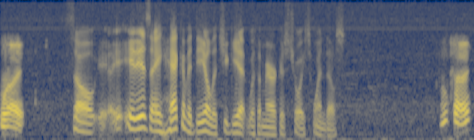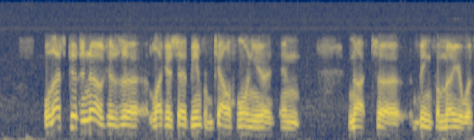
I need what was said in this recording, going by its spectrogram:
Right. So it is a heck of a deal that you get with America's Choice windows. Okay. Well, that's good to know because, uh, like I said, being from California and not uh, being familiar with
